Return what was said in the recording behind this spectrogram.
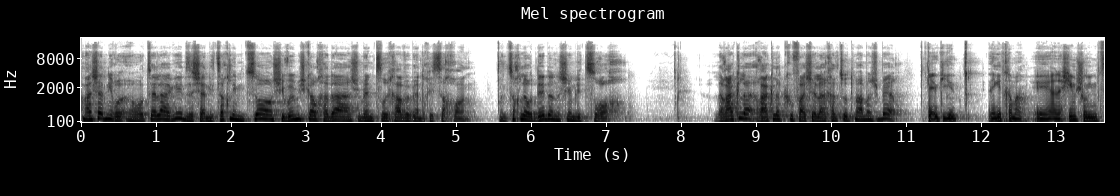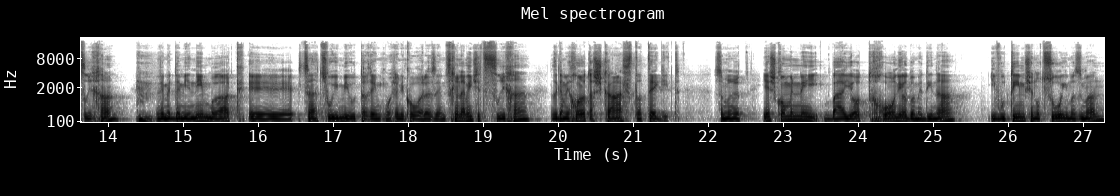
מה שאני רוצה להגיד זה שאני צריך למצוא שיווי משקל חדש בין צריכה ובין חיסכון. אני צריך לעודד אנשים לצרוך. רק, רק לתקופה של ההחלצות מהמשבר. כן, כי אני אגיד לך מה, אה, אנשים שומעים צריכה ומדמיינים רק אה, צעצועים מיותרים, כמו שאני קורא לזה. הם צריכים להבין שצריכה זה גם יכול להיות השקעה אסטרטגית. זאת אומרת, יש כל מיני בעיות כרוניות במדינה, עיוותים שנוצרו עם הזמן,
